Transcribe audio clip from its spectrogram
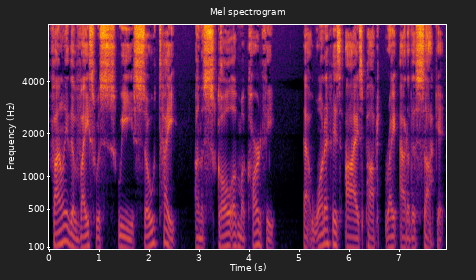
Finally, the vise was squeezed so tight on the skull of McCarthy that one of his eyes popped right out of the socket.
